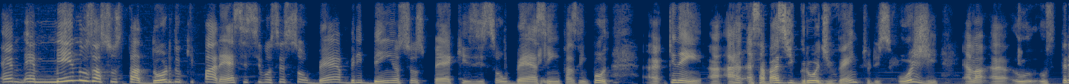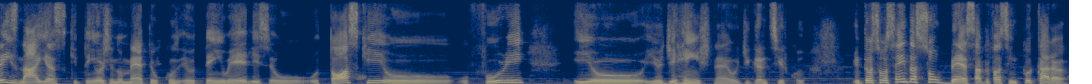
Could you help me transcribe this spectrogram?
é, é, menos assustador do que parece se você souber abrir bem os seus packs e souber, assim, fazer, pô, é, que nem a, a, essa base de Gru Adventures, hoje, ela, a, o, os três Nayas que tem hoje no meta, eu, eu tenho eles, o, o Tosk, o, o Fury e o, e o de range, né, o de grande círculo. Então, se você ainda souber, sabe, falar assim, cara,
